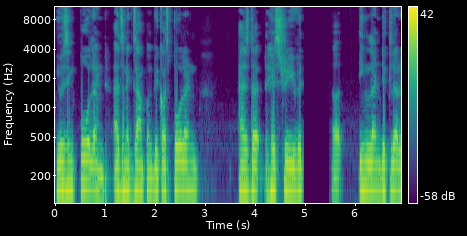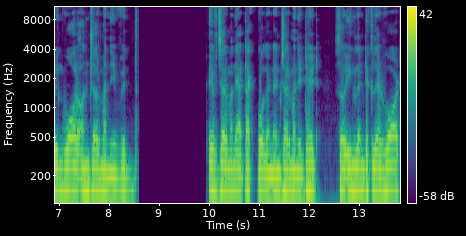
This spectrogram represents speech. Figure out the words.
using Poland as an example because Poland has the history with uh, England declaring war on Germany with if Germany attacked Poland and Germany did so England declared war.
